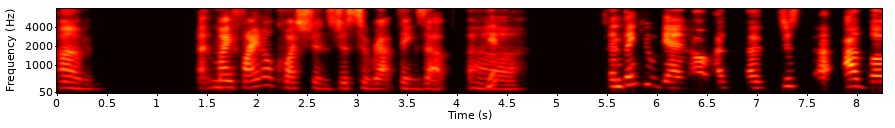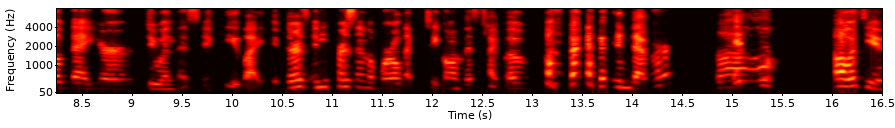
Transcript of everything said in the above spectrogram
Um, uh, my final questions just to wrap things up. Uh, yeah. And thank you again. I, I, I just, I, I, love that you're doing this, Nikki. Like, if there's any person in the world that can take on this type of endeavor, oh. It's, oh, it's you.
